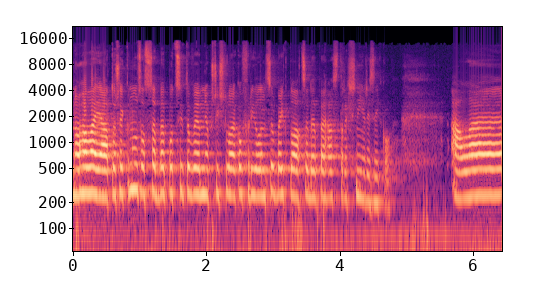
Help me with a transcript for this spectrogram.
No hele, já to řeknu za sebe, pocitově mě přišlo jako freelancer být pláce DPH strašný riziko. Ale,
